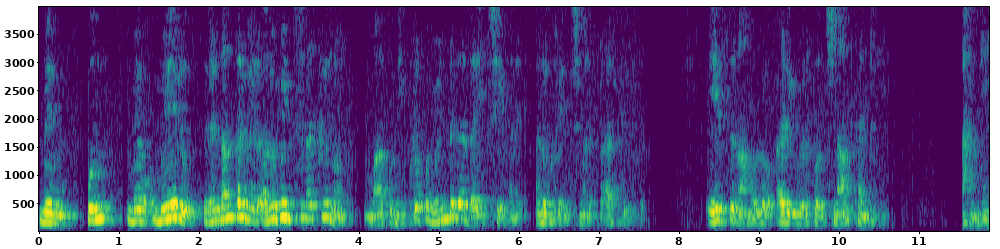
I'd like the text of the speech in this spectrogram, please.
మేము పొం మేము మేలు రెండంతల మేలు అనుభవించినట్లును మాకు నీ కృప మెండుగా దయచేయమని అనుగ్రహించమని ప్రార్థిస్తూ ఏసునామంలో అడిగి వెళ్ళుకొచ్చున్నాం తండ్రి. ఆమె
